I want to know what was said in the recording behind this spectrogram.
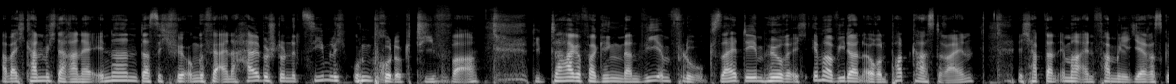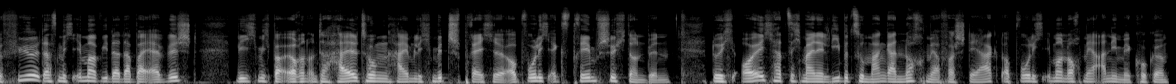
aber ich kann mich daran erinnern, dass ich für ungefähr eine halbe Stunde ziemlich unproduktiv war. Die Tage vergingen dann wie im Flug. Seitdem höre ich immer wieder in euren Podcast rein. Ich habe dann immer ein familiäres Gefühl, das mich immer wieder dabei erwischt, wie ich mich bei euren Unterhaltungen heimlich mitspreche, obwohl ich extrem schüchtern bin. Durch euch hat sich meine Liebe zu Manga noch mehr verstärkt, obwohl ich immer noch mehr Anime gucke.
